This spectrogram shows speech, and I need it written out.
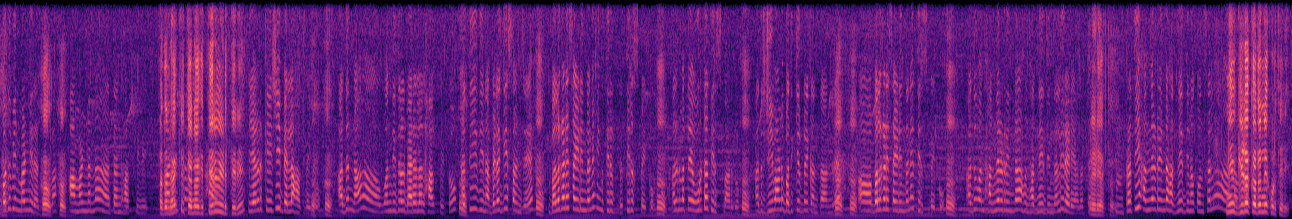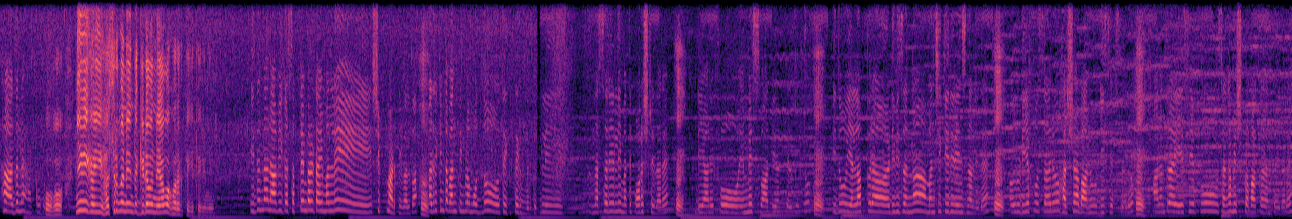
ಬದುಬಿನ ಮಣ್ಣಿರತ್ತೆ ಆ ಮಣ್ಣನ್ನ ತಂದು ಹಾಕ್ತಿವಿ. ಅದನ್ನ ಹಾಕಿ ಚೆನ್ನಾಗಿ ತಿರುವಿ ಇಡ್ತೀರಿ? ಎರಡ್ ಕೆಜಿ ಬೆಲ್ಲ ಹಾಕ್ಬೇಕು. ಅದನ್ನ ಒಂದ್ ಇದ್ರಲ್ಲಿ ಬ್ಯಾರಲ್ ಅಲ್ಲಿ ಹಾಕ್ಬಿಟ್ಟು ಪ್ರತಿದಿನ ಬೆಳಗ್ಗೆ ಸಂಜೆ ಬಲಗಡೆ ಸೈಡ್ ಇಂದಾನೆ ಹಿಂಗ್ ತಿರುಗ್ ತಿರ್ಸ್ಬೇಕು. ಅದನ್ನ ಮತ್ತೆ ಉರುಟ ತಿರ್ಸ್ಬಾರ್ದು. ಅದ್ರ ಜೀವಾಣು ಬದುಕಿರ್ಬೇಕಂತ ಅಂದ್ರೆ ಬಲಗಡೆ ಸೈಡ್ ಇಂದಾನೆ ತಿರ್ಸ್ಬೇಕು. ಅದು ಒಂದ್ ಹನ್ನೆರಡರಿಂದ ಒಂದ್ ಹದಿನೈದು ದಿನದಲ್ಲಿ ರೆಡಿ ಆಗುತ್ತೆ. ರೆಡಿ ಆಗ್ತದೆ. ಪ್ರತಿ ಹನ್ನೆರಡರಿಂದ ಹದಿನೈದು ದಿನಕ್ಕೊಂದ್ಸಲ ನೀವು ಗಿಡಕ್ಕೆ ಅದನ್ನೇ ಕೊಡ್ತೀರಿ? ಹಾ ಅದನ್ನೇ ಹಾಕೋದು. ಓಹೋ. ನೀವೀಗ ಈ ಹಸಿರು ಮನೆಯಿಂದ ಗಿಡವನ್ನು ಯಾವಾಗ ಹೊರಗೆ ತೆಗಿತೀರಿ ನೀವು? ಇದನ್ನ ನಾವೀಗ ಸೆಪ್ಟೆಂಬರ್ ಟೈಮಲ್ಲಿ ಶಿಫ್ಟ್ ಮಾಡ್ತೀವಲ್ವಾ? ಅದಕ್ಕಿಂತ ಒಂದ್ ತಿಂಗಳ ಮೊದಲು ತೆಗೆದ್ಬಿಡ್ತೀವಿ. ತೆಗೆದು ಬಿಡ್ತೀವಿ ಇಲ್ಲಿ ನರ್ಸರಿಯಲ್ಲಿ ಮತ್ತೆ ಫಾರೆಸ್ಟ್ ಇದ್ದಾರೆ D R F M S ವಾದಿ ಅಂತ ಹೇಳ್ಬಿಟ್ಟು. ಇದು ಯಲ್ಲಾಪುರ ಡಿವಿಷನ್ನ ಮಂಚಿಕೇರಿ ರೇಂಜ್ ನಲ್ಲಿದೆ. ಅವರು D F O sir Harsha Banu D C F sir ಆನಂತರ A C F Sangamesh Prabhakar ಅಂತ ಇದ್ದಾರೆ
